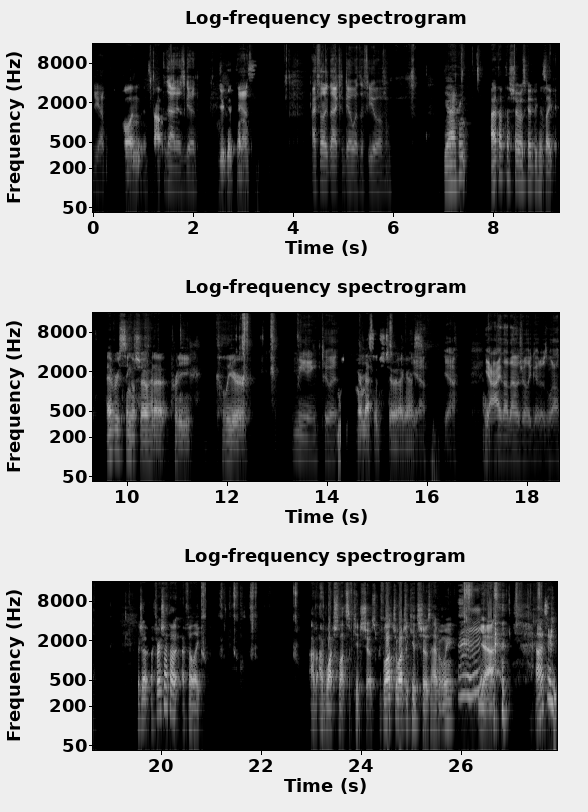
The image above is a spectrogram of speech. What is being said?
yep. people, and it's about That is good. do good Yeah. things. I feel like that could go with a few of them. Yeah, I think I thought the show was good because like every single show had a pretty clear Meaning to it. or message to it. I guess. Yeah, yeah, yeah. I thought that was really good as well. Which I, at first I thought I felt like I've, I've watched lots of kids shows. We've lots to watch of kids shows, haven't we? Mhm. Yeah. I think most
